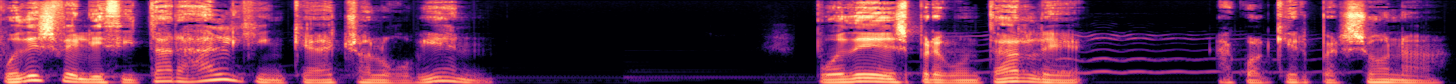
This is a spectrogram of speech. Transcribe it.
Puedes felicitar a alguien que ha hecho algo bien. Puedes preguntarle a cualquier persona,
